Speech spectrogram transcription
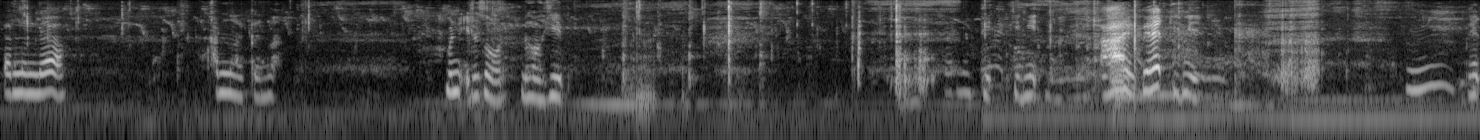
แป๊บนึงเด้อขั้นหน่อยเกินว่ะมันเอกสารเดี๋ยวเขาคีบผิดกินนี่ไอ้เบ็ดกินนี่อืมเบ็ด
